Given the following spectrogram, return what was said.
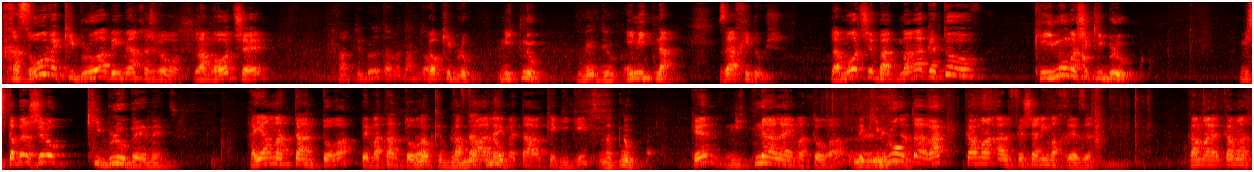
חזרו וקיבלוה בימי אחשוורוש, למרות שלא כבר קיבלו את המתן תורה. קיבלו, ניתנו, בדיוק. היא ניתנה, זה החידוש. למרות שבגמרא כתוב, קיימו מה שקיבלו. מסתבר שלא קיבלו באמת. היה מתן תורה, במתן תורה, לא קיבלו, כפה נתנו. עליהם את ההר כגיגית, נתנו. כן? ניתנה להם התורה, וקיבלו ניתנה. אותה רק כמה אלפי שנים אחרי זה. כמה, כמה,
